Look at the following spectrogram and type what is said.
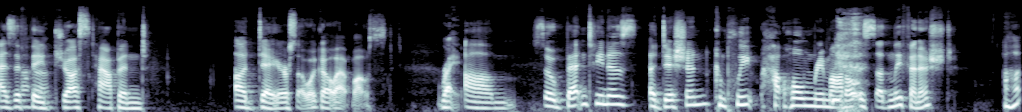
as if they just happened a day or so ago at most. Right. Um, so Bette and Tina's addition, complete home remodel, is suddenly finished. Uh-huh.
